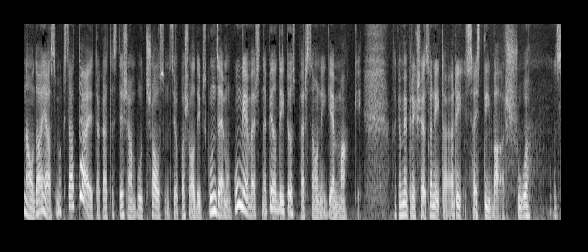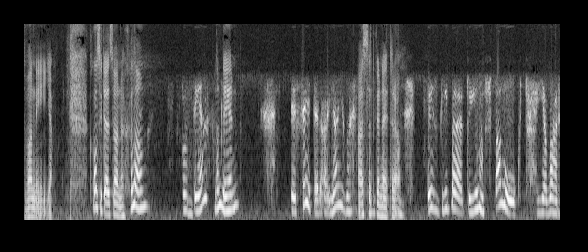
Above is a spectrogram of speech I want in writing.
naudā jāsamaksā tā. Tā kā tas tiešām būtu šausmas, jo pašvaldības kundzēm un kungiem vairs nepildītos personīgie maki. Laikam iepriekšējā zvanītāja arī saistībā ar šo zvanīja. Klausītājs zvana. Hello! Labdien! Labdien! Es ēterā, jā, jau esmu. Esat gan ēterā es gribētu jums palūgt, ja var,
